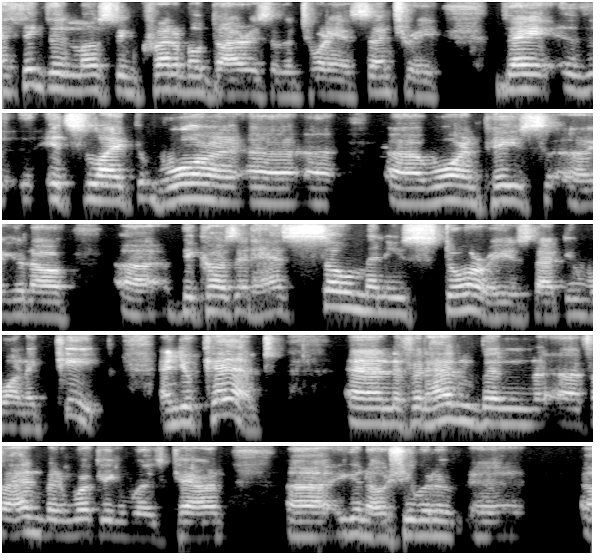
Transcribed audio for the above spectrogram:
i think the most incredible diaries of the 20th century. They it's like war uh, uh, war and peace you know uh, because it has so many stories that you want to keep and you can't and if it hadn't been, uh, if I hadn't been working with Karen, uh, you know, she would have uh,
